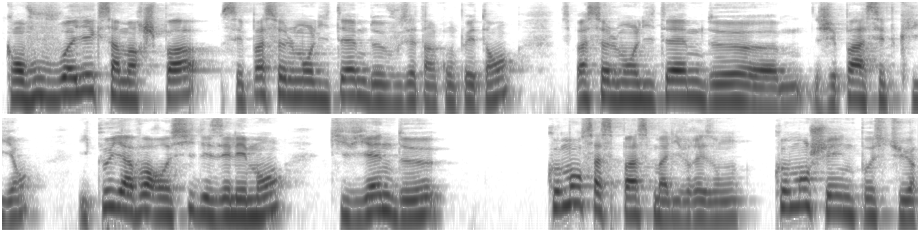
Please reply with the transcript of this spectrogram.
quand vous voyez que ça marche pas, c'est pas seulement l'item de vous êtes incompétent. C'est pas seulement l'item de euh, j'ai pas assez de clients. Il peut y avoir aussi des éléments qui viennent de comment ça se passe ma livraison, comment j'ai une posture,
